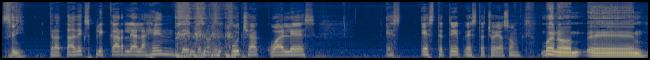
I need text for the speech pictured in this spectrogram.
Sí. Trata de explicarle a la gente que nos escucha cuál es este trip, esta choyazón. Bueno, eh,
